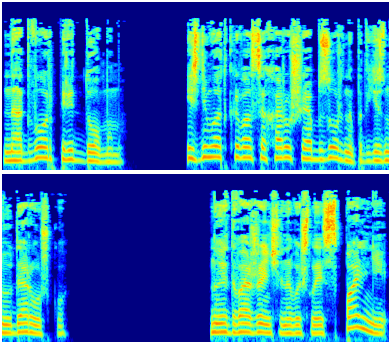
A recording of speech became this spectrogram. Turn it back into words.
на двор перед домом. Из него открывался хороший обзор на подъездную дорожку. Но едва женщина вышла из спальни,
